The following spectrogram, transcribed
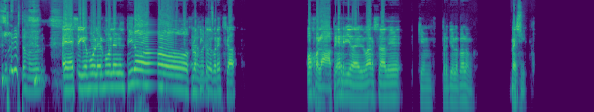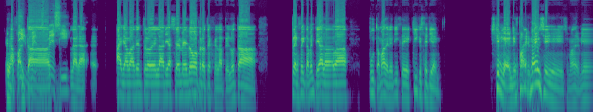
¿Quién está favor? Eh, sigue Müller, Müller el tiro. Flojito de Goretzka. Ojo, la pérdida del Barça de. ¿Quién perdió el balón? Messi. La falta Messi. clara. Eh, Allá va dentro del área, Semedo protege la pelota perfectamente. Álava, puta madre, dice Kike Setién. El disparo de Messi. Madre mía,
